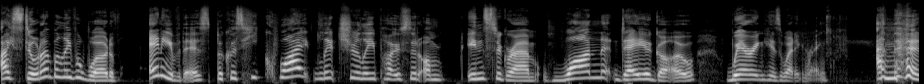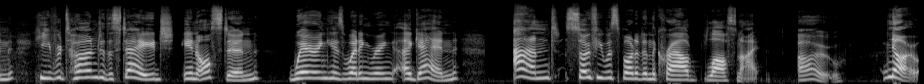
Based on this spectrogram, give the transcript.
I still don't believe a word of any of this because he quite literally posted on Instagram one day ago wearing his wedding ring. And then he returned to the stage in Austin wearing his wedding ring again. And Sophie was spotted in the crowd last night. Oh. No,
